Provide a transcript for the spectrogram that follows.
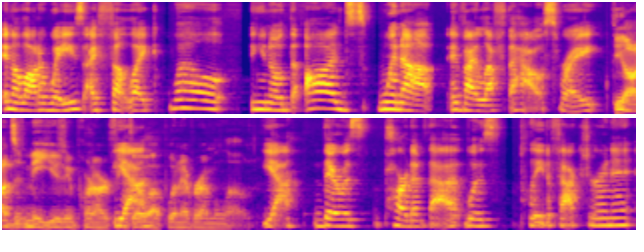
in a lot of ways I felt like, well, you know, the odds went up if I left the house, right? The odds of me using pornography Yeah. go up whenever I'm alone. Yeah, there was part of that was played a factor in it.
